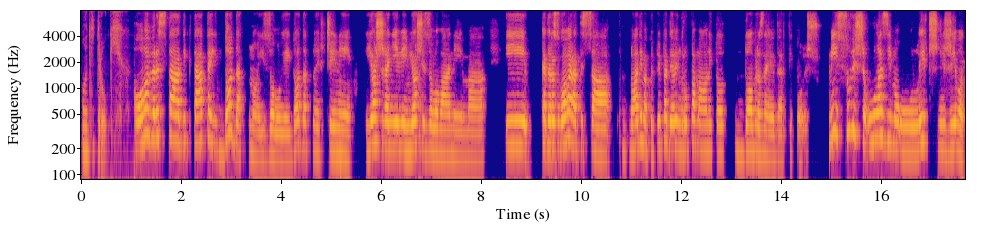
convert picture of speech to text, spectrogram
od drugih. Ova vrsta diktata ih dodatno izoluje i dodatno ih čini još ranjivijim, još izolovanijima i kada razgovarate sa mladima koji pripadaju ovim grupama, oni to dobro znaju da artikulišu. Mi suviše ulazimo u lični život,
